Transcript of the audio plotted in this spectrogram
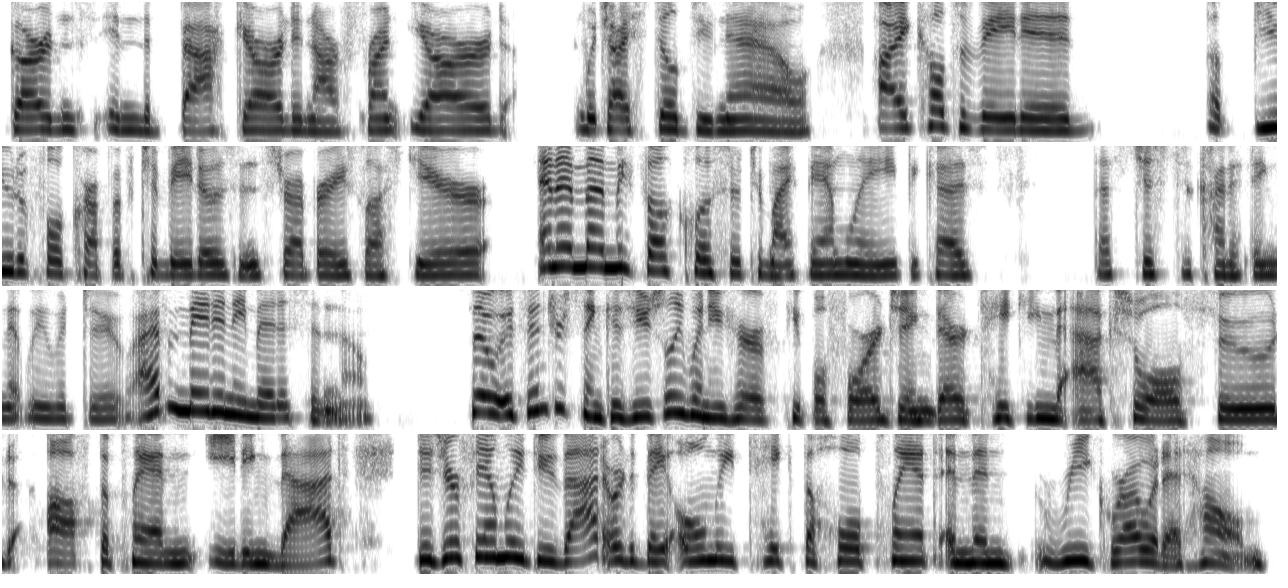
gardens in the backyard, in our front yard, which I still do now. I cultivated a beautiful crop of tomatoes and strawberries last year. And it made me feel closer to my family because that's just the kind of thing that we would do. I haven't made any medicine though. So it's interesting because usually when you hear of people foraging, they're taking the actual food off the plant and eating that. Did your family do that, or did they only take the whole plant and then regrow it at home?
